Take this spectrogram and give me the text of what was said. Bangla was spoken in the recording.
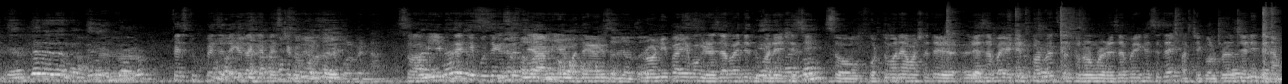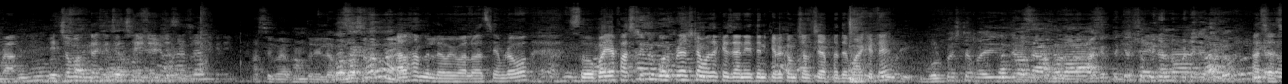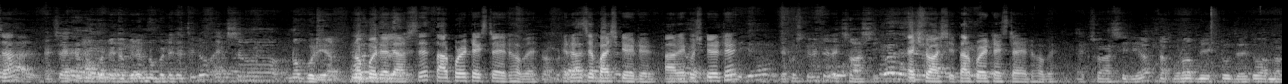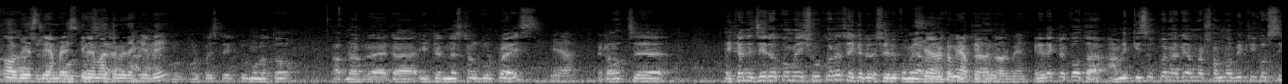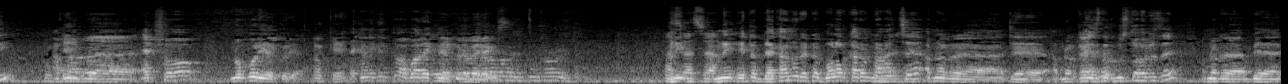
ফেসবুক পেজে থেকে থাকলে পেজটাকে ফলো করতে বলবেন না। সো আমি দেখে বুঝে গেছি যে আমি আমাদের রনি ভাই এবং রেজা ভাইদের দোকানে এসেছি। সো বর্তমানে আমার সাথে রেজা ভাই অ্যাটেন্ড করবেন। তো চলুন আমরা রেজা ভাইয়ের কাছে যাই ফার্স্টে গল্প জানি দেন আমরা এই চমৎকার কিছু ছেলের ভাই, আলহামদুলিল্লাহ ভালো আছেন আপনি? আলহামদুলিল্লাহ ভাই ভালো আছি আমরাও। সো ভাইয়া ফার্স্ট একটু গোল্ড প্রাইসটা আমাদেরকে জানিয়ে দেন কীরকম চলছে আপনাদের মার্কেটে গোল্ড প্রাইসটা ভাই আমার থেকে একশো বিরানব্বই টাকা ছিল। আচ্ছা আচ্ছা। টাকা টাকা ছিল রিয়াল। আসছে তারপরে টেক্সটা রেট হবে। এটা হচ্ছে বাইশ ক্যারেটের। আর একুশ ক্যারেটের? একুশ ক্যারেটের তারপরে টেক্সটা হবে। রিয়াল তারপর আপনি একটু যেহেতু আমরা এর price-টা- মাধ্যমে দেখিয়ে দিই। হ্যাঁ, প্রাইসটা একটু মূলত আপনার এটা ইন্টারন্যাশনাল গোল্ড প্রাইস এটা হচ্ছে এখানে যেরকমই শো করে সেরকমই সেরকমই আপনারা ধরবেন। এর একটা কথা আমি কিছুক্ষণ আগে আমরা স্বর্ণ বিক্রি করছি আপনার একশো নব্বই রিয়াল করে। এখানে কিন্তু আবার এক রিয়াল করে বেড়ে গেছে। মানে আচ্ছা আচ্ছা। মানে এটা দেখানোর এটা বলার কারণটা হচ্ছে আপনার যে আপনার বুঝতে হবে যে আপনার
